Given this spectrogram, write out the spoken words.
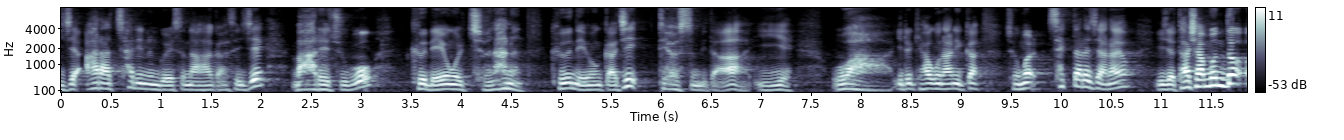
이제 알아차리는 거에서 나아가서 이제 말해주고 그 내용을 전하는 그 내용까지 되었습니다. 이해. 와 이렇게 하고 나니까 정말 색다르지 않아요? 이제 다시 한 번 더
